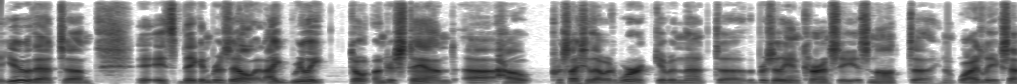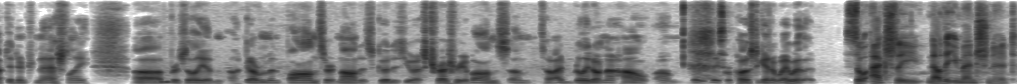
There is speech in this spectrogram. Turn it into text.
you that um, it's big in Brazil, and I really don't understand how precisely that would work, given that uh, the Brazilian currency is not uh, you know, widely accepted internationally. Uh, Brazilian uh, government bonds are not as good as U.S. Treasury bonds, um, so I really don't know how um, they, they propose to get away with it. So, actually, now that you mention it,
